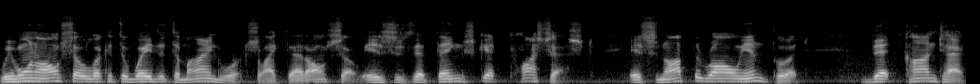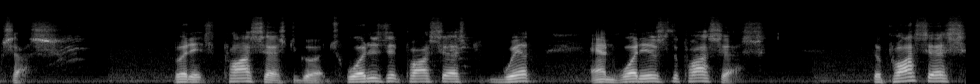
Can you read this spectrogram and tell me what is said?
We want to also look at the way that the mind works like that also, is, is that things get processed. It's not the raw input, that contacts us, but it's processed goods. What is it processed with, and what is the process? The process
